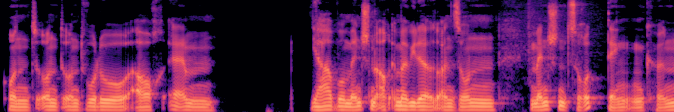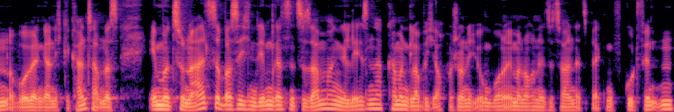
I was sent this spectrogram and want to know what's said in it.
Und, und, und wo du auch, ähm, ja, wo Menschen auch immer wieder an so einen Menschen zurückdenken können, obwohl wir ihn gar nicht gekannt haben. Das Emotionalste, was ich in dem ganzen Zusammenhang gelesen habe, kann man, glaube ich, auch wahrscheinlich irgendwo immer noch in den sozialen Netzwerken gut finden,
